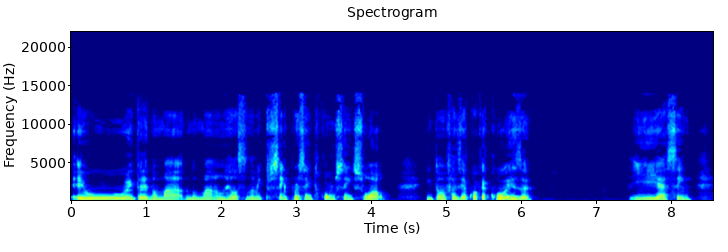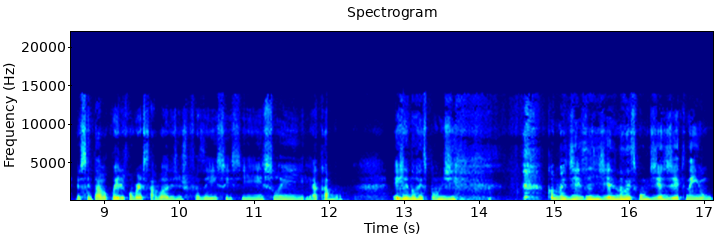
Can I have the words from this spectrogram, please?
eu entrei numa, numa um relacionamento 100% consensual. Então eu fazia qualquer coisa e assim, eu sentava com ele e conversava, olha, a gente vai fazer isso, isso e isso e acabou. Ele não respondia. Como eu disse, ele não respondia de jeito nenhum.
